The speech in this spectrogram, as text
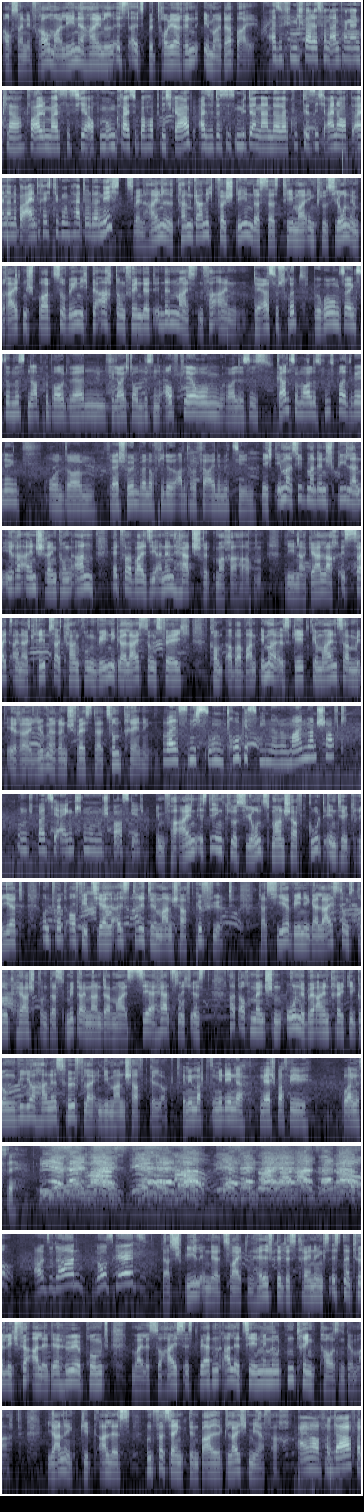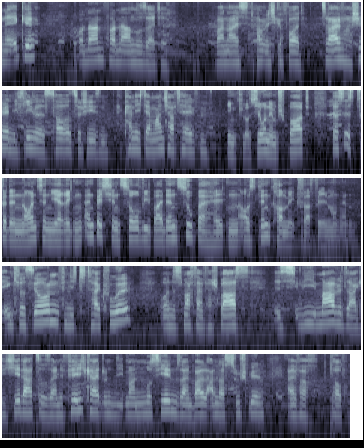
Auch seine Frau Marlene Heinl ist als Betreuerin immer dabei. Also für mich war das von Anfang an klar. Vor allem, weil es das hier auch im Umkreis überhaupt nicht gab. Also das ist miteinander. Da guckt jetzt nicht einer, ob einer eine Beeinträchtigung hat oder nicht. Sven Heinl kann gar nicht verstehen, dass das Thema Inklusion im Breitensport so wenig Beachtung findet in den meisten Vereinen. Der erste Schritt, Berührungsängste müssten abgebaut werden. Vielleicht auch ein bisschen Aufklärung, weil es ist ganz normales Fußballtraining. Und ähm, wäre schön, wenn noch viele andere Vereine mitziehen. Nicht immer sieht man den Spielern ihre Einschränkung an etwa weil sie einen Herzschrittmacher haben. Lena Gerlach ist seit einer Krebserkrankung weniger leistungsfähig, kommt aber wann immer es geht gemeinsam mit ihrer jüngeren Schwester zum Training. Weil es nicht so ein Druck ist wie in einer normalen Mannschaft und weil es hier eigentlich nur um Spaß geht. Im Verein ist die Inklusionsmannschaft gut integriert und wird offiziell als dritte Mannschaft geführt. Dass hier weniger Leistungsdruck herrscht und das Miteinander meist sehr herzlich ist, hat auch Menschen ohne Beeinträchtigung wie Johannes Höfler in die Mannschaft gelockt. Mir macht es mit denen mehr Spaß wie woanders. Wir sind weiß, wir sind blau, wir sind Bayern Alzenau. Also dann, los geht's! Das Spiel in der zweiten Hälfte des Trainings ist natürlich für alle der Höhepunkt. Weil es so heiß ist, werden alle zehn Minuten Trinkpausen gemacht. Yannick gibt alles und versenkt den Ball gleich mehrfach. Einmal von da, von der Ecke und dann von der anderen Seite. War nice, hat mich gefreut. Es war einfach schön, ich liebe es, Tore zu schießen. Kann ich der Mannschaft helfen. Inklusion im Sport, das ist für den 19-Jährigen ein bisschen so wie bei den Superhelden aus den Comic-Verfilmungen. Inklusion finde ich total cool und es macht einfach Spaß. Ist wie Marvel, sage ich, jeder hat so seine Fähigkeit und man muss jedem seinen Ball anders zuspielen. Einfach top.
